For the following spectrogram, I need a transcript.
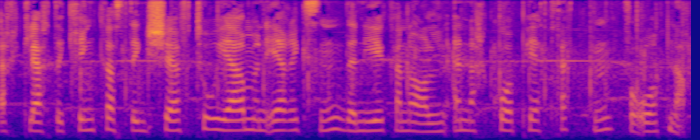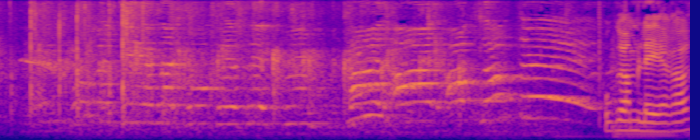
erklærte kringkastingssjef Tor Gjermund Eriksen den nye kanalen NRK P13 for åpna. Programledere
